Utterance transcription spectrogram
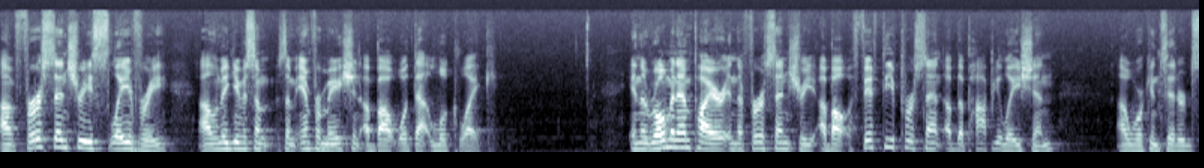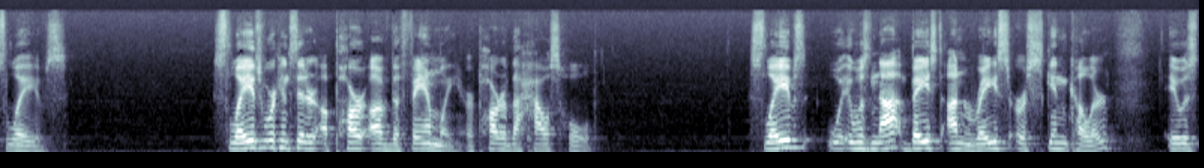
Uh, first century slavery, uh, let me give you some, some information about what that looked like. In the Roman Empire in the first century, about 50% of the population uh, were considered slaves. Slaves were considered a part of the family or part of the household. Slaves, it was not based on race or skin color. It was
